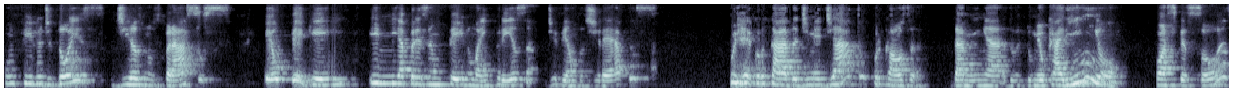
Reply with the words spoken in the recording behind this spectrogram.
com um filho de dois dias nos braços, eu peguei e me apresentei numa empresa de vendas diretas. Fui recrutada de imediato por causa da minha, do, do meu carinho com as pessoas.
